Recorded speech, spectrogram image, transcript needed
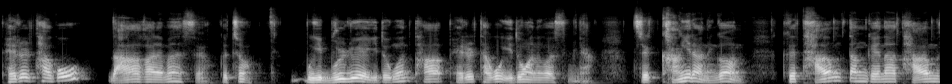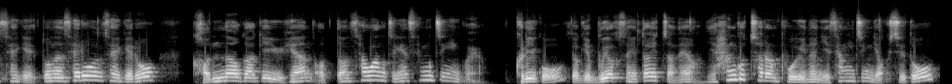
배를 타고 나아가야만 했어요. 그쵸? 이 물류의 이동은 다 배를 타고 이동하는 거였습니다. 즉, 강이라는 건 그 다음 단계나 다음 세계 또는 새로운 세계로 건너가기 위한 어떤 상황적인 상징인 거예요. 그리고 여기 무역선이 떠 있잖아요. 이 항구처럼 보이는 이 상징 역시도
